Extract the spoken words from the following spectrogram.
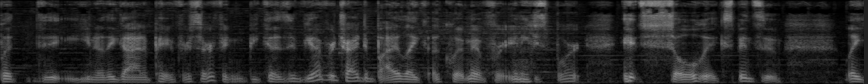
but the, you know they gotta pay for surfing because if you ever tried to buy like equipment for any sport, it's so expensive like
